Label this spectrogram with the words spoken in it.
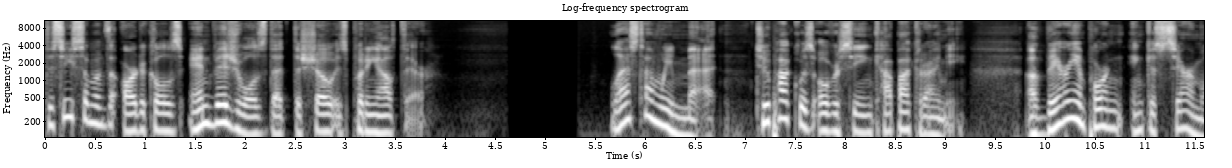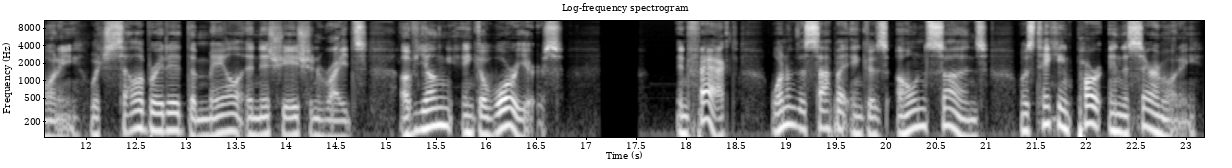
to see some of the articles and visuals that the show is putting out there. Last time we met, Tupac was overseeing Capac Raymi, a very important Inca ceremony which celebrated the male initiation rites of young Inca warriors. In fact, one of the Sapa Inca's own sons was taking part in the ceremony,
